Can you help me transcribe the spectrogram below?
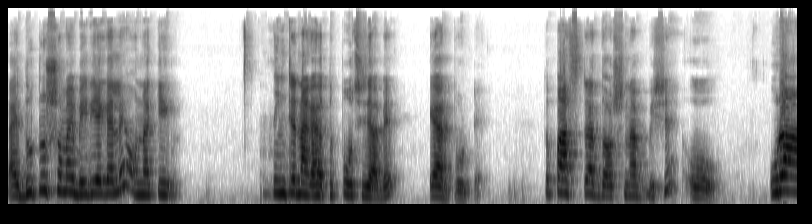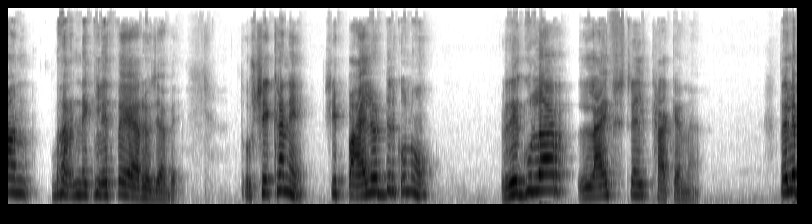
তাই দুটোর সময় বেরিয়ে গেলে ও নাকি তিনটে নাগাদ হয়তো পৌঁছে যাবে এয়ারপোর্টে। তো পাঁচটা দশ না বিশে ও উড়ান ভরনে কে লিয়ে তৈয়ার হয়ে যাবে। তো সেখানে সেই পাইলটদের কোনো রেগুলার লাইফস্টাইল থাকে না। তাহলে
